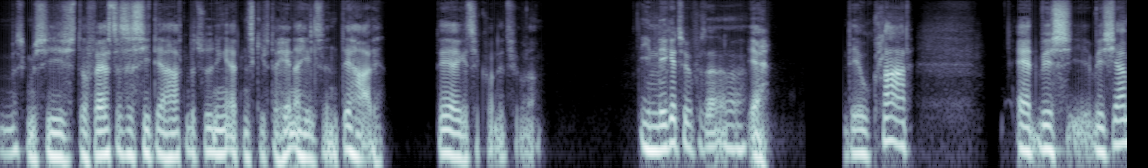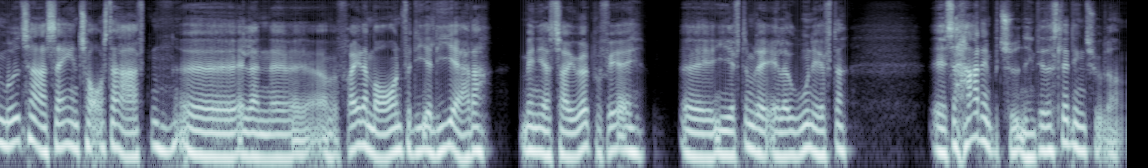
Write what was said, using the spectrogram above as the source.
hvad skal man sige, stå fast og så sige, at det har haft en betydning, at den skifter hænder hele tiden. Det har det. Det er jeg ikke til sekund i tvivl om. I en negativ forstand, eller hvad? Ja. Det er jo klart, at hvis, hvis jeg modtager sagen torsdag aften, øh, eller en øh, fredag morgen, fordi jeg lige er der, men jeg tager i øvrigt på ferie øh, i eftermiddag eller ugen efter, øh, så har det en betydning. Det er der slet ingen tvivl om.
